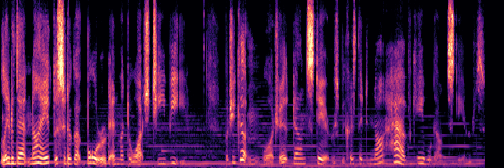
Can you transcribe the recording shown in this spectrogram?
Later that night, the sitter got bored and went to watch TV. But she couldn't watch it downstairs because they did not have cable downstairs.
